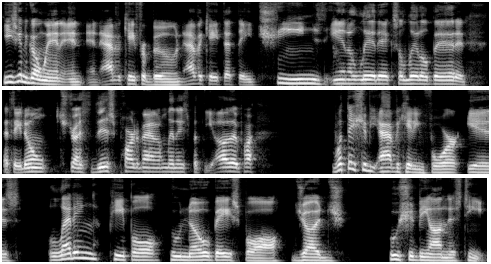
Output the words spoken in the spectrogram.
He's going to go in and, and advocate for Boone, advocate that they changed analytics a little bit, and that they don't stress this part of analytics, but the other part. What they should be advocating for is letting people who know baseball judge who should be on this team,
